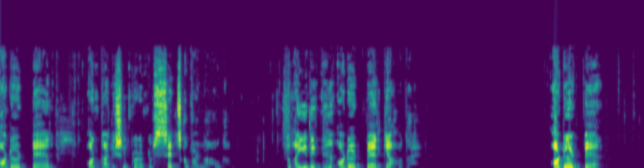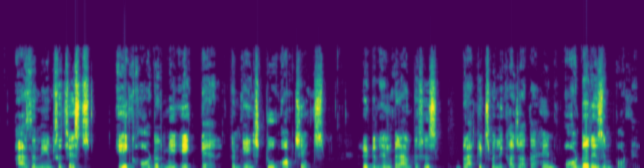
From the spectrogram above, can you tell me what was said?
ऑर्डर्ड पेयर और कार्टिशियन प्रोडक्ट ऑफ़ सेट्स को पढ़ना होगा। तो आइए देखते हैं ऑर्डर्ड पेयर क्या होता है। Ordered pair as the name suggest एक ऑर्डर में एक pair contains two objects written in parenthesis brackets में लिखा जाता है and order is important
